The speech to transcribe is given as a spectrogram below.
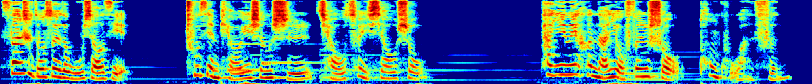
三十多岁的吴小姐初见朴医生时憔悴消瘦，她因为和男友分手痛苦万分。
